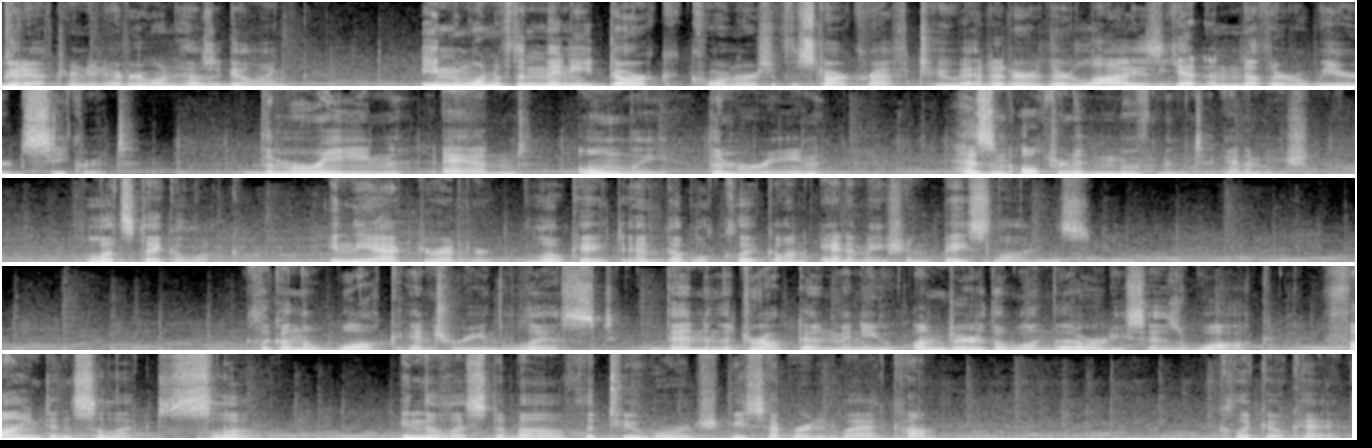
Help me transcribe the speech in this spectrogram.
Good afternoon, everyone. How's it going? In one of the many dark corners of the StarCraft 2 editor, there lies yet another weird secret. The Marine, and only the Marine, has an alternate movement animation. Let's take a look. In the actor editor, locate and double click on animation baselines. Click on the walk entry in the list, then in the drop down menu under the one that already says walk, find and select slow. In the list above, the two words should be separated by a comma. Click OK.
